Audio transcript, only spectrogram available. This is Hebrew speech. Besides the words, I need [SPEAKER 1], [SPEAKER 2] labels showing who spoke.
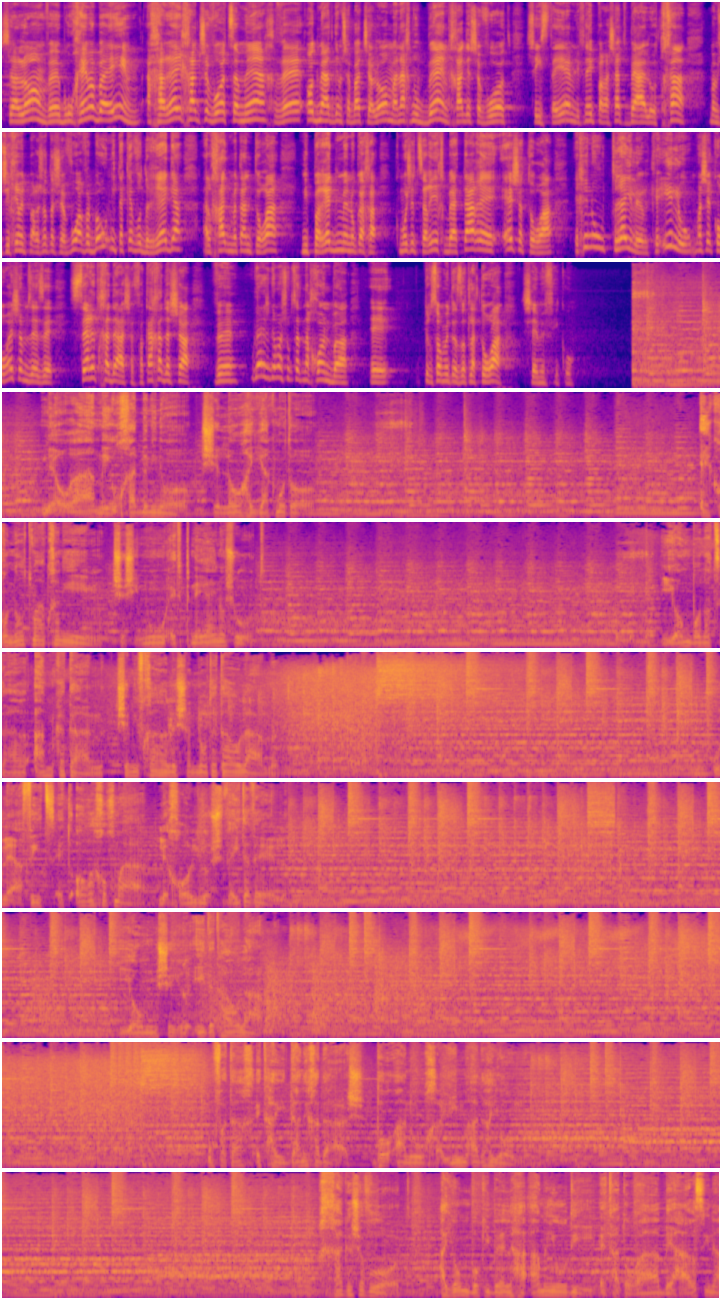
[SPEAKER 1] שלום וברוכים הבאים. אחרי חג שבועות שמח ועוד מעט גם שבת שלום, אנחנו בין חג השבועות שהסתיים לפני פרשת בהעלותך, ממשיכים את פרשות השבוע, אבל בואו נתעכב עוד רגע על חג מתן תורה, ניפרד ממנו ככה כמו שצריך. באתר אה, אש התורה הכינו טריילר, כאילו מה שקורה שם זה איזה סרט חדש, הפקה חדשה, ואולי יש גם משהו קצת נכון בפרסומת הזאת לתורה שהם הפיקו.
[SPEAKER 2] מאורע מיוחד במינו, שלא היה כמותו. עקרונות מהפכניים ששינו את פני האנושות. יום בו נוצר עם קטן שנבחר לשנות את העולם. ולהפיץ את אור החוכמה לכל יושבי תבל. יום שהרעיד את העולם. ופתח את העידן החדש, בו אנו חיים עד היום. חג השבועות, היום בו קיבל העם היהודי את התורה בהר סיני.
